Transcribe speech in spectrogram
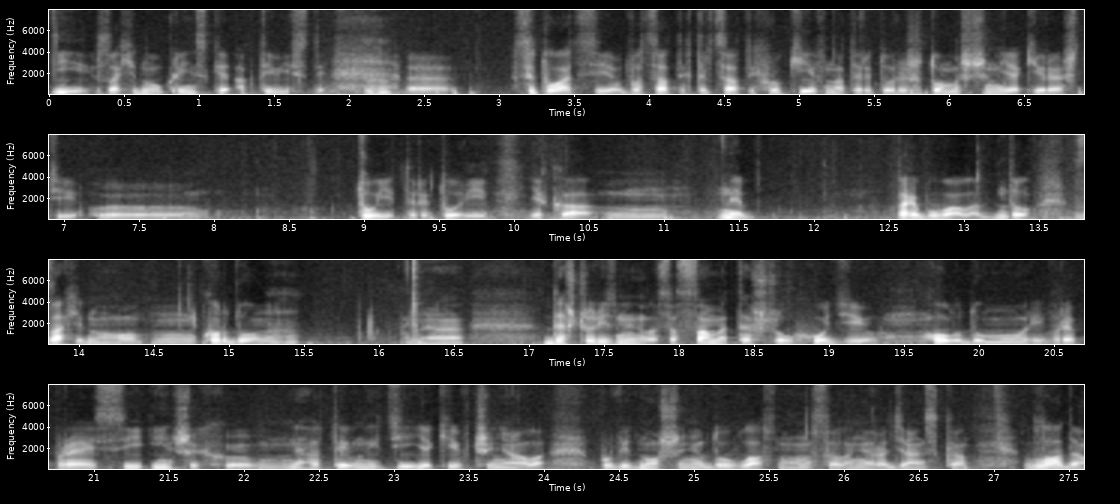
і західноукраїнські активісти. Е, Ситуація в 20-30-х років на території Житомирщини, як і решті е, тої території, яка м, не перебувала до західного кордону. Е, Дещо різнилося саме те, що у ході голодоморів, репресій, інших е, негативних дій, які вчиняла по відношенню до власного населення радянська влада,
